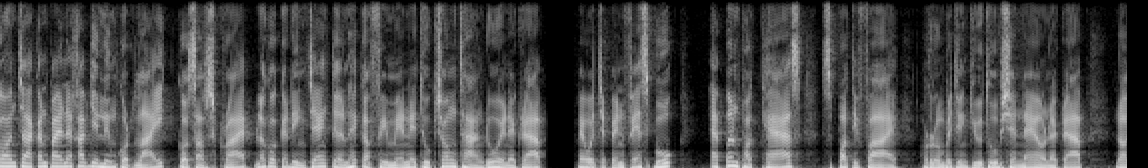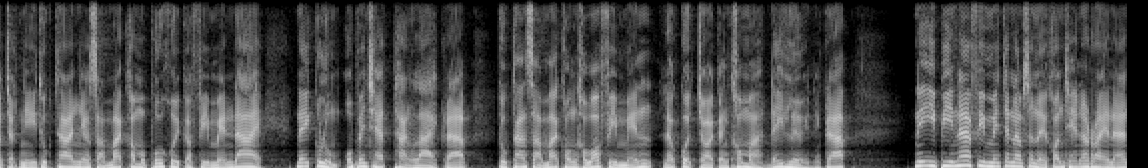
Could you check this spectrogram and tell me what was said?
ก่อนจากกันไปนะครับอย่าลืมกดไลค์กด subscribe แล้วก็กระดิ่งแจ้งเตือนให้กับฟิเมนในทุกช่องทางด้วยนะครับ ไม่ว่าจะเป็น Facebook Apple Podcast Spotify รวมไปถึง YouTube Channel นะครับ นอกจากนี้ทุกท่านยังสามารถเข้ามาพูดคุยกับฟิเมนได้ ในกลุ่ม Open Chat ทางไลน์ครับทุกท่านสามารถคงคำว่าฟิเมนแล้วกดจอยกันเข้ามาได้เลยนะครับใน EP หน้าฟิเมนจะนำเสนอคอนเทนต์อะไรนั้น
